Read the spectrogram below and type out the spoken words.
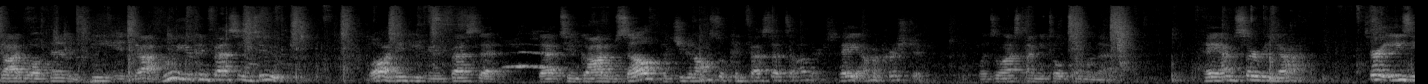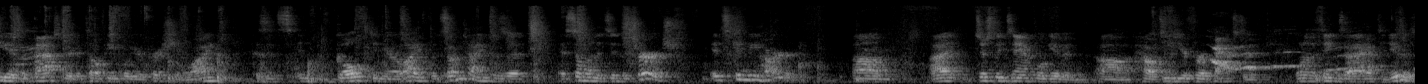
God dwelleth him, and he in God. Who are you confessing to? Well, I think you can confess that, that to God Himself, but you can also confess that to others. Hey, I'm a Christian. When's the last time you told someone that? Hey, I'm serving God. It's very easy as a pastor to tell people you're a Christian. Why? Because it's engulfed in your life. But sometimes, as a as someone that's in the church, it can be harder. Um, I just example given uh, how it's easier for a pastor. One of the things that I have to do is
